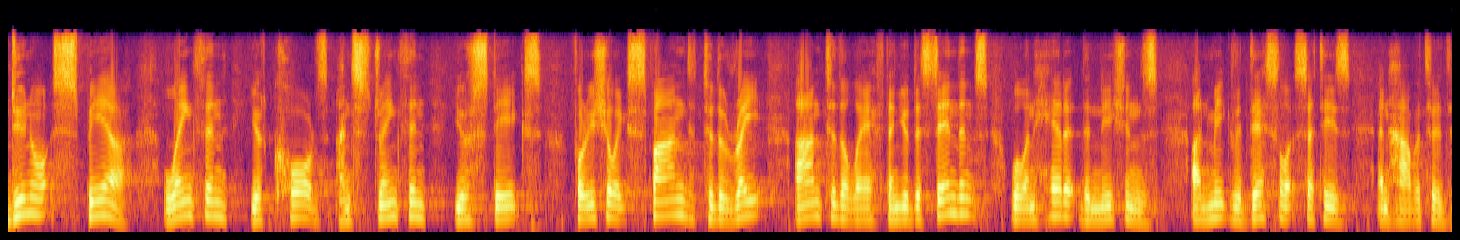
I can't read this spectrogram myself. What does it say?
Do not spare, lengthen your cords, and strengthen your stakes. For you shall expand to the right and to the left, and your descendants will inherit the nations and make the desolate cities inhabited.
